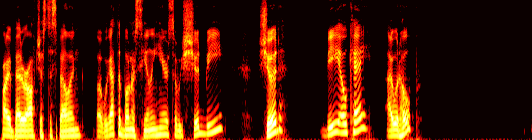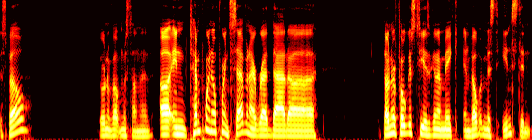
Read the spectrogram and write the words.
Probably better off just dispelling. But we got the bonus healing here, so we should be should be okay. I would hope. Dispel. Don't mist on that. Uh, in 10.0.7, I read that uh, Thunder Focus Tea is gonna make envelop mist instant.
